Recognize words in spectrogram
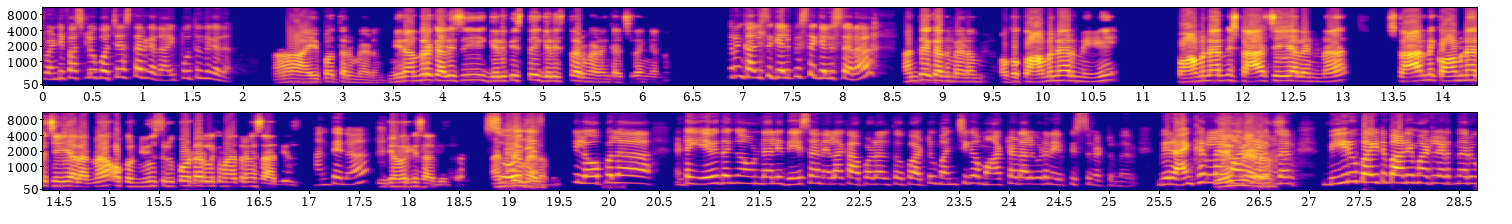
ట్వంటీ ఫస్ట్ లోపు వచ్చేస్తారు కదా అయిపోతుంది కదా. అయిపోతారు మేడం. మీరందరూ కలిసి గెలిపిస్తే గెలుస్తారు మేడం ఖచ్చితంగా. కలిసి గెలిపిస్తే గెలుస్తారా? అంతే కదా మేడం. ఒక కామనర్ని కామనర్ని స్టార్ చేయాలన్నా స్టార్ని కామనర్ చేయాలన్నా ఒక న్యూస్ రిపోర్టర్లకు మాత్రమే సాధ్యం. అంతేనా? ఇంకెవరికి సాధ్యం. అంతే మేడం. లోపల అంటే ఏ విధంగా ఉండాలి దేశాన్ని ఎలా కాపాడాలతో పాటు మంచిగా మాట్లాడాలి కూడా నేర్పిస్తున్నట్టున్నారు. మీరు యాంకర్ లా? మాట్లాడుతున్నారు. మీరు బయట బానే మాట్లాడుతున్నారు.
